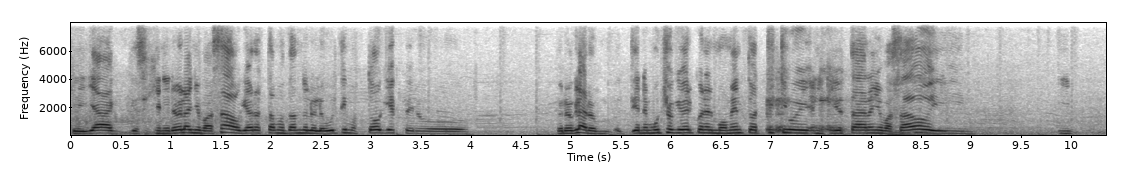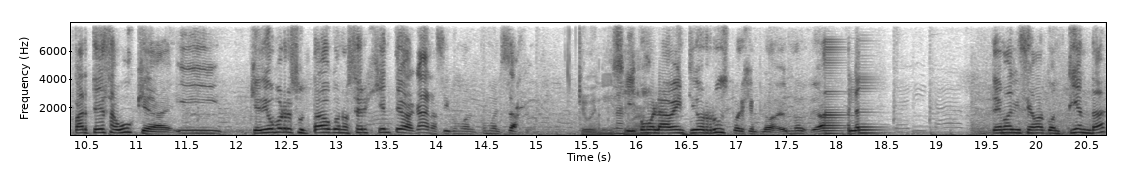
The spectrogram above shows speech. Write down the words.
que ya que se generó el año pasado, que ahora estamos dándole los últimos toques, pero pero claro, tiene mucho que ver con el momento artístico en el que yo estaba el año pasado y, y parte de esa búsqueda y que dio por resultado conocer gente bacana, así como, como el Sajo. Qué buenísimo. Y como la 22 Rus, por ejemplo, uno- un tema que se llama Contienda,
